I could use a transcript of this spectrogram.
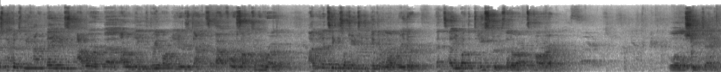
just because we have made our uh, our lead, three of our leaders dance about four songs in a row, I'm going to take this opportunity to give them a little breather and tell you about the tasters that are on tomorrow. A little sheet change.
